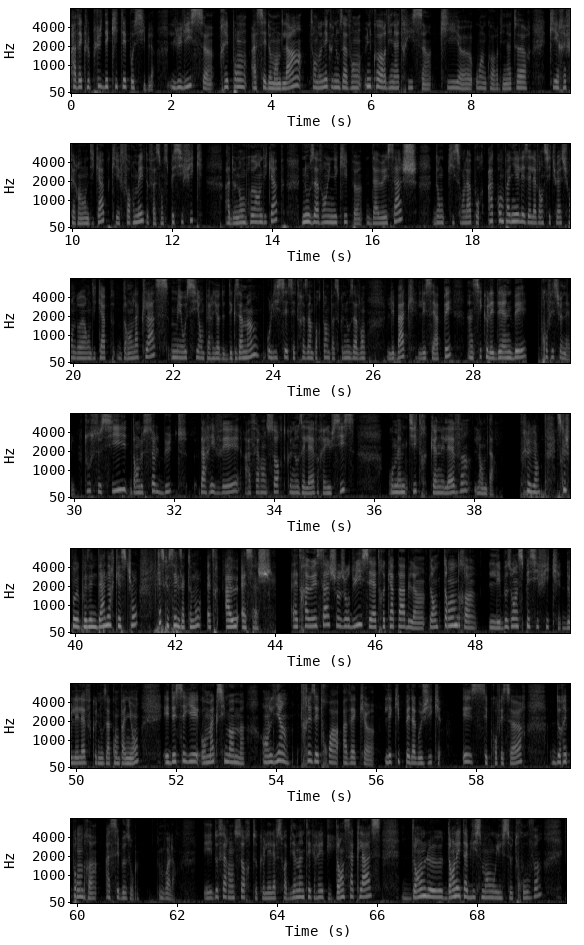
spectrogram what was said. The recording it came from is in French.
avec le plus d'équité possible. L'ULIS répond à ces demandes-là, étant donné que nous avons une coordinatrice qui, euh, ou un coordinateur qui est référent handicap, qui est formé de façon spécifique à de nombreux handicaps. Nous avons une équipe d'AESH, donc qui sont là pour accompagner les élèves en situation de handicap dans la classe, mais aussi en période d'examen. Au lycée, c'est très important parce que nous avons les bacs, les CAP, ainsi que les DNB professionnels. Tout ceci dans le seul but d'arriver à faire en sorte que nos élèves réussissent au même titre qu'un élève lambda. Très bien. Est-ce que je peux vous poser une dernière question? Qu'est-ce que c'est exactement être AESH Être AESH aujourd'hui, c'est être capable d'entendre les besoins spécifiques de l'élève que nous accompagnons et d'essayer au maximum, en lien très étroit avec l'équipe pédagogique et ses professeurs de répondre à ses besoins. Voilà. Et de faire en sorte que l'élève soit bien intégré dans sa classe, dans, le, dans l'établissement où il se trouve,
